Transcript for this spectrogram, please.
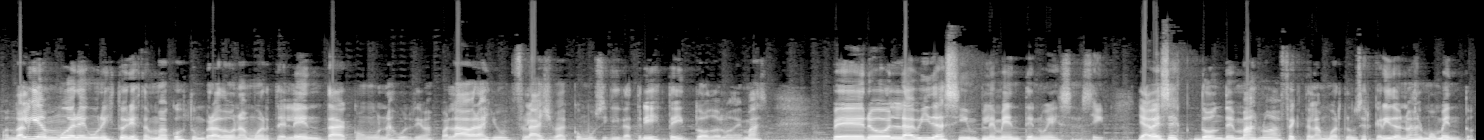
Cuando alguien muere en una historia estamos acostumbrados a una muerte lenta, con unas últimas palabras y un flashback con musiquita triste y todo lo demás. Pero la vida simplemente no es así. Y a veces donde más nos afecta la muerte de un ser querido no es al momento,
